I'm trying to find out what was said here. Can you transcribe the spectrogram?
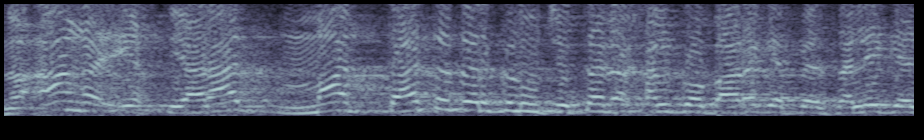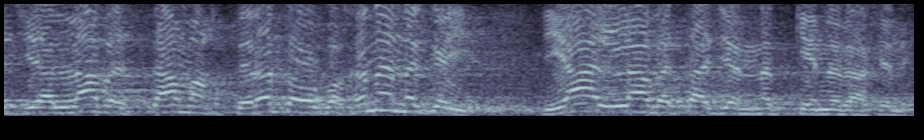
نو هغه اختیارات ما تا ته درکړو چې ته د خلکو باره کې فیصله کې چې الله بستا مغفرت او بخنه نه کوي یا الله بتا جنت کې نه داخله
